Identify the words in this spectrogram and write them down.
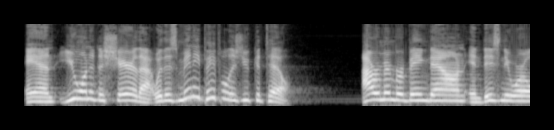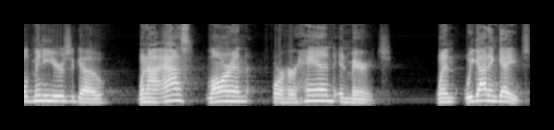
and you wanted to share that with as many people as you could tell. I remember being down in Disney World many years ago when I asked Lauren for her hand in marriage when we got engaged.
